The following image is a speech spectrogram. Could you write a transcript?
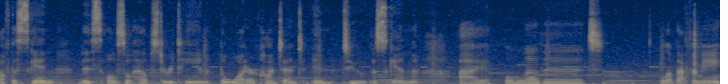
of the skin. This also helps to retain the water content into the skin. I love it. Love that for me.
